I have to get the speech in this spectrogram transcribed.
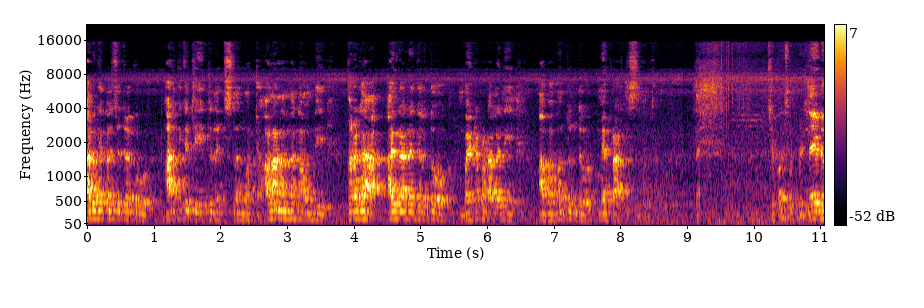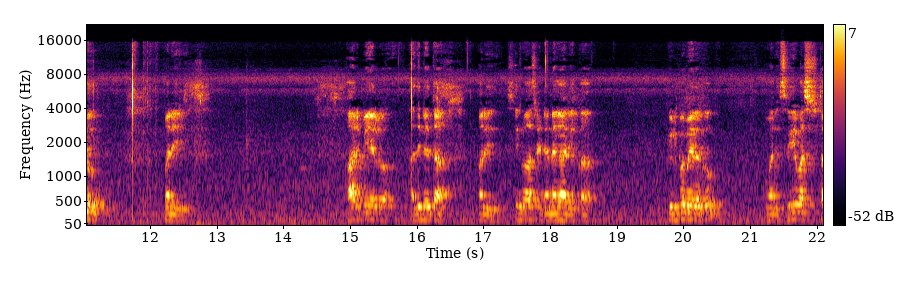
ఆరోగ్య పరిస్థితులకు ఆర్థిక చేయూతనిచ్చినందుకు మాకు చాలా ఆనందంగా ఉంది. త్వరగా ఆయురారోగ్యాలతో బయటపడాలని ఆ భగవంతునితో మేము ప్రార్థిస్తున్నాం. చెప్పండి నేడు మరి ఆర్బీఐలో అధినేత మరి శ్రీనివాస్ రెడ్డి అన్న గారి యొక్క పిలుపు మేరకు మరి శ్రీవశిష్ట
